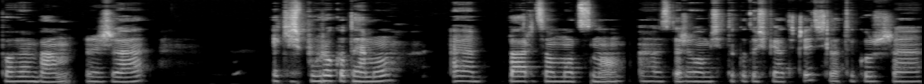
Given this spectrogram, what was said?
powiem Wam, że jakieś pół roku temu e, bardzo mocno e, zdarzyło mi się tego doświadczyć, dlatego że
